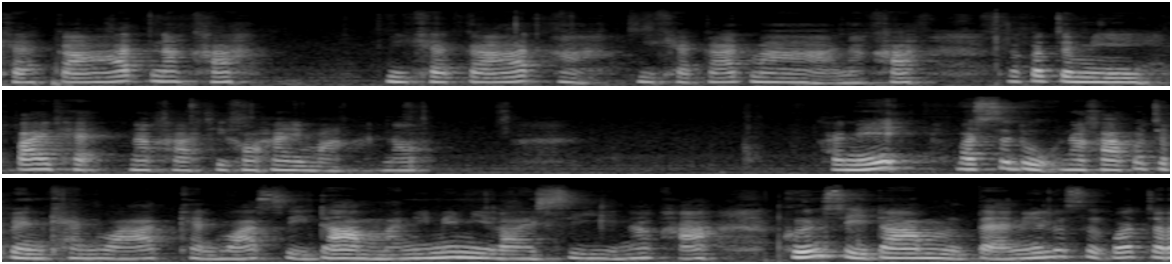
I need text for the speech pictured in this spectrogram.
แคร์การ์ดนะคะ มีแคการ์ดอะ มีแคการ์ดมานะคะ แล้วก็จะมีป้ายแท็กนะคะที่เขาให้มาเนาะคันนี้วัสดุนะคะก็จะเป็นแคนวาส แคนวาสสีดำอันนี้ไม่มีลายสีนะคะ พื้นสีดำแต่นี้รู้สึกว่าจะ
